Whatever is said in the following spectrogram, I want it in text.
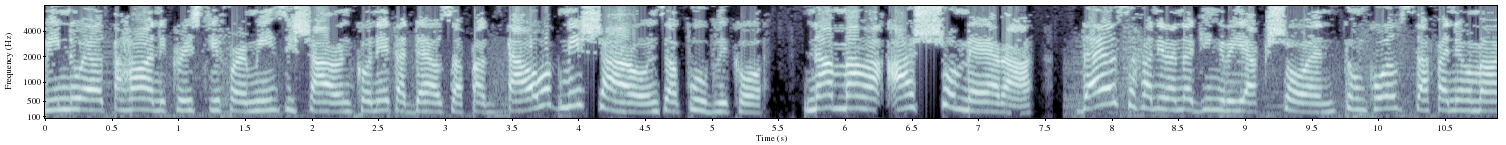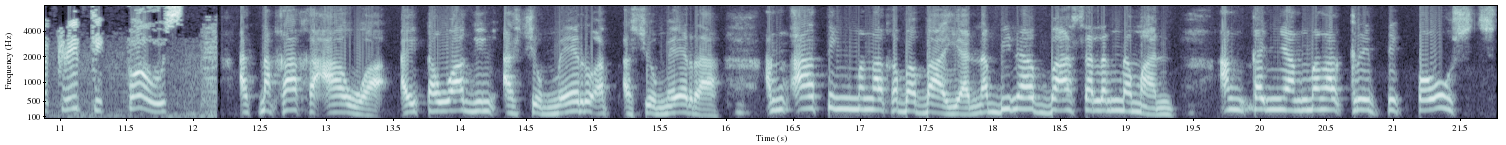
Binueltahan ni Christy Fermin si Sharon Cuneta dahil sa pagtawag ni Sharon sa publiko na mga asyomera dahil sa kanilang naging reaksyon tungkol sa kanyang mga cryptic post at nakakaawa ay tawaging asyumero at asyumera ang ating mga kababayan na binabasa lang naman ang kanyang mga cryptic posts.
